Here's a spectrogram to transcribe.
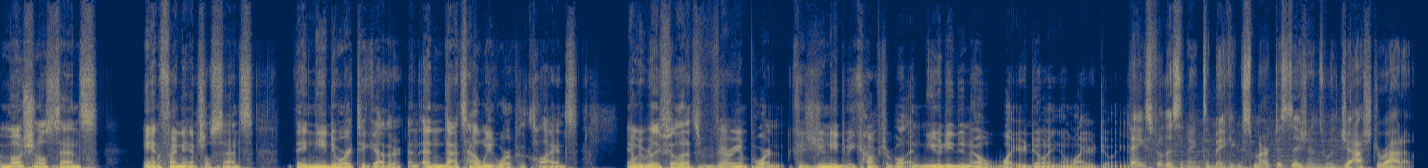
emotional sense and financial sense, they need to work together. And, and that's how we work with clients. And we really feel that's very important because you need to be comfortable and you need to know what you're doing and why you're doing it. Thanks for listening to Making Smart Decisions with Josh Tirado.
